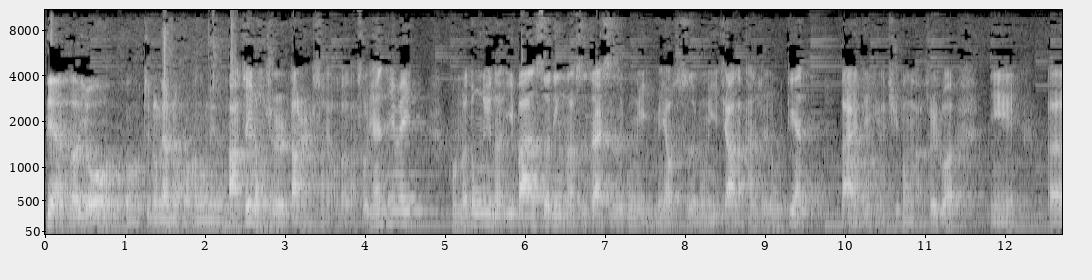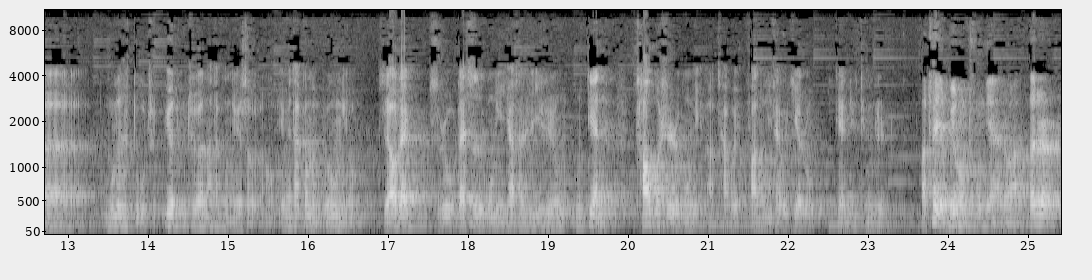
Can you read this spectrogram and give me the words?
电和油混这种两种混合动力呢啊，这种是当然是省油的了。首先，因为混合动力呢，一般设定呢是在四十公里每小时四十公里以下呢，它是用电来进行启动的。所以说，你呃，无论是堵车越堵车呢，它可能越省油，因为它根本不用油，只要在十五在四十公里以下，它是一直用用电的。超过四十公里呢，才会发动机才会介入，电就停止。啊，这也不用充电是吧？它是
